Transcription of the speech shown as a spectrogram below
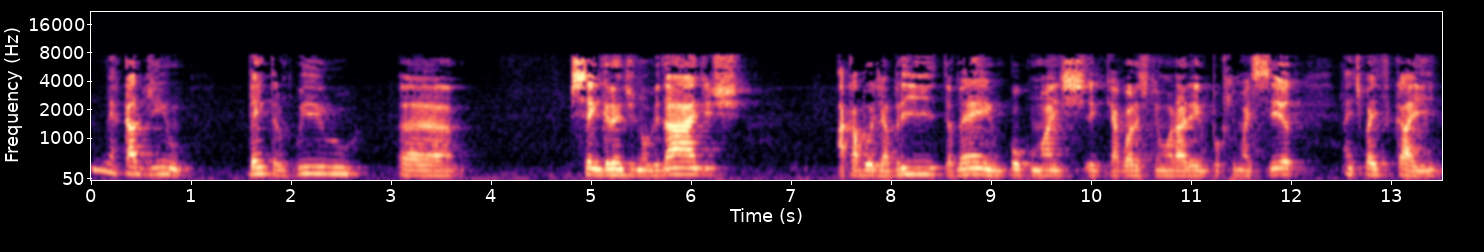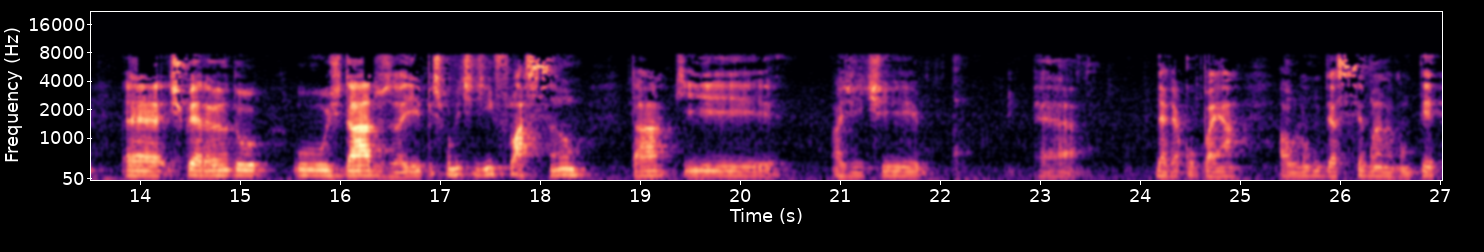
mercadinho bem tranquilo, é, sem grandes novidades acabou de abrir também, um pouco mais, que agora a gente tem um horário aí um pouquinho mais cedo. A gente vai ficar aí é, esperando os dados aí, principalmente de inflação, tá? Que a gente é, deve acompanhar ao longo dessa semana. Vão ter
